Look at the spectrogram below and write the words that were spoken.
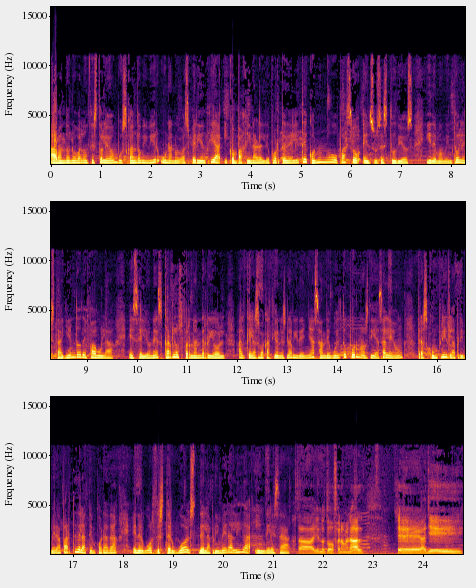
Abandonó Baloncesto León buscando vivir una nueva experiencia y compaginar el deporte de élite con un nuevo paso en sus estudios. Y de momento le está yendo de fábula. Es el leonés Carlos Fernández Riol, al que las vacaciones navideñas han devuelto por unos días a León tras cumplir la primera parte de la temporada en el Worcester Wolves de la primera liga inglesa. Está yendo todo fenomenal. Eh, allí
